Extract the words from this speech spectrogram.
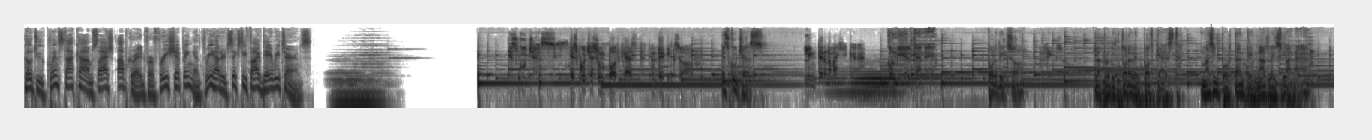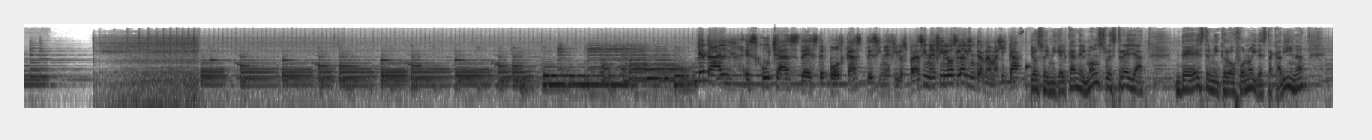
Go to quince.com slash upgrade for free shipping and 365-day returns. Escuchas. Escuchas un podcast de Dixo. Escuchas Linterna Mágica con Miguel Cane. Por Dixo. Dixo. La productora de podcast más importante en habla hispana. Escuchas de este podcast de cinéfilos para cinéfilos, La Linterna Mágica. Yo soy Miguel Can, el monstruo estrella de este micrófono y de esta cabina.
